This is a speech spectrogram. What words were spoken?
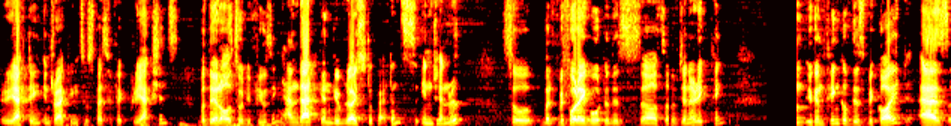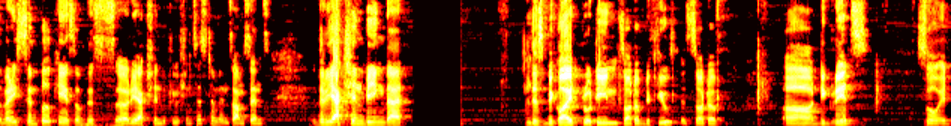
reacting interacting to specific reactions, but they are also diffusing and that can give rise to patterns in general. So, but before I go to this uh, sort of generic thing, um, you can think of this bicoid as a very simple case of this uh, reaction diffusion system in some sense. The reaction being that this bicoid protein sort of diffuse sort of uh, degrades. So, it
